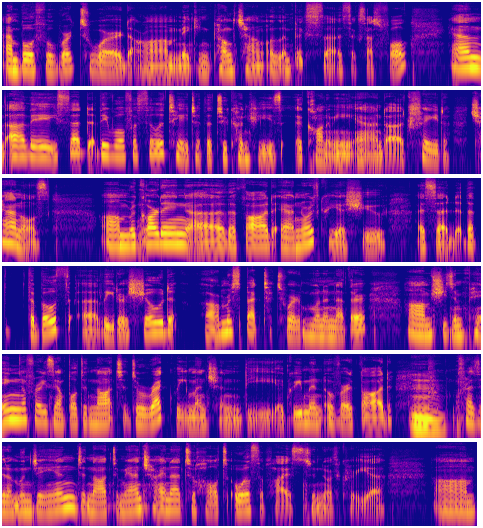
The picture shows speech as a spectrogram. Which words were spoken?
and both will work toward um, making Pyeongchang Olympics uh, successful. And uh, they said they will facilitate the two countries' economy and uh, trade channels. Um, regarding uh, the THAAD and North Korea issue, I said that the both uh, leaders showed um, respect toward one another. Um, Xi Jinping, for example, did not directly mention the agreement over THAAD. Mm. President Moon Jae-in did not demand China to halt oil supplies to North Korea. Um,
